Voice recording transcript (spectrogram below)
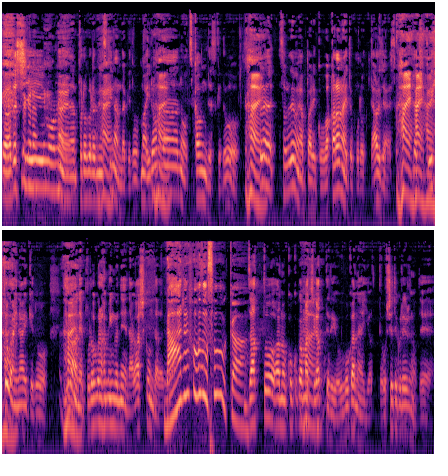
や私もね、はい、プログラミング好きなんだけど、はい、まあいろんなのを使うんですけど、はい、それそれでもやっぱりこう分からないところってあるじゃないですか。はいはい聞く人がいないけど、今はね、プログラミングね、流し込んだら、なるほど、そうか。ざっと、あの、ここが間違ってるよ、動かないよって教えてくれるので。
